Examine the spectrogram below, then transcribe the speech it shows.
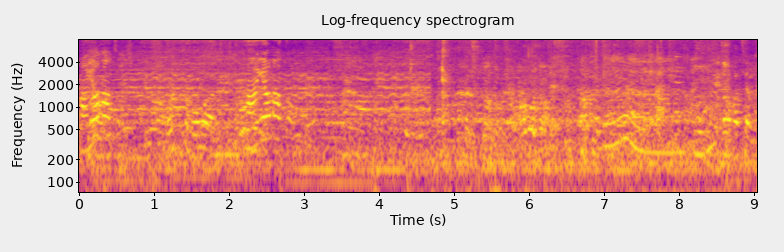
당연하죠. 당연하죠. 나 같이 할래.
